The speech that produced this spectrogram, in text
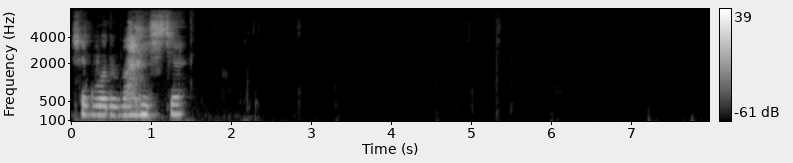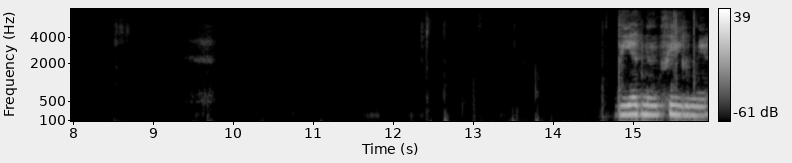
że głodowaliście. W jednym filmie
